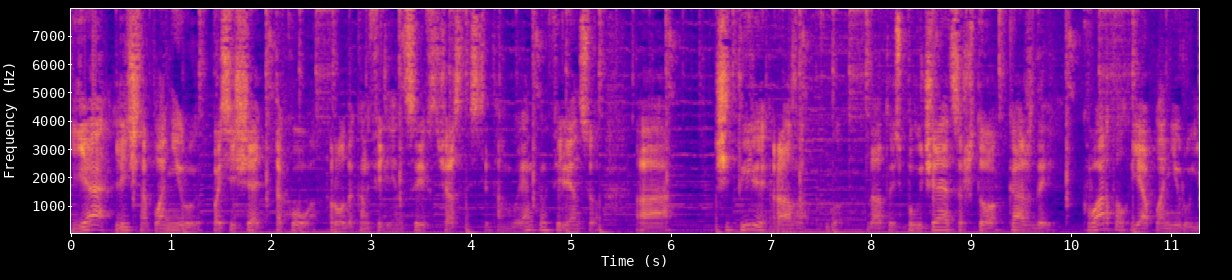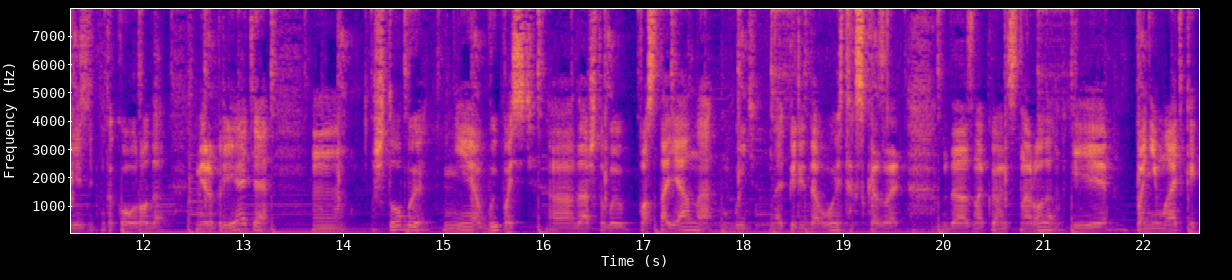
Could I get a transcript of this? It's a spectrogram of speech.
Я лично планирую посещать такого рода конференции, в частности там ВН-конференцию, э, 4 раза в год. Да, то есть получается, что каждый квартал я планирую ездить на такого рода мероприятия, чтобы не выпасть, э, да, чтобы постоянно быть на передовой, так сказать, да, знакомиться с народом и понимать, как,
